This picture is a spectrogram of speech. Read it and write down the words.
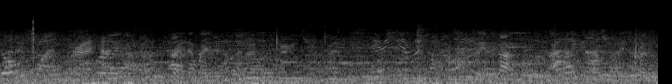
I like it.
